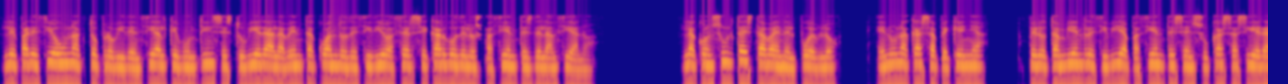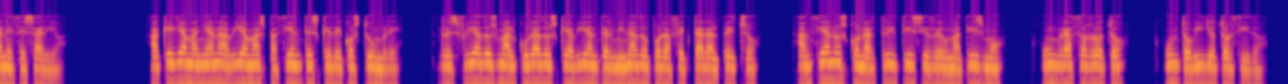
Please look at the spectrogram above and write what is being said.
Le pareció un acto providencial que Buntins estuviera a la venta cuando decidió hacerse cargo de los pacientes del anciano. La consulta estaba en el pueblo, en una casa pequeña, pero también recibía pacientes en su casa si era necesario. Aquella mañana había más pacientes que de costumbre, resfriados mal curados que habían terminado por afectar al pecho, ancianos con artritis y reumatismo, un brazo roto, un tobillo torcido.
